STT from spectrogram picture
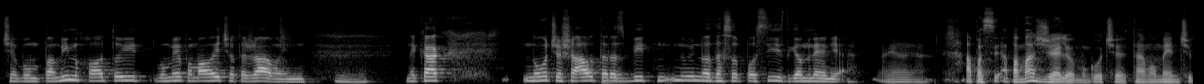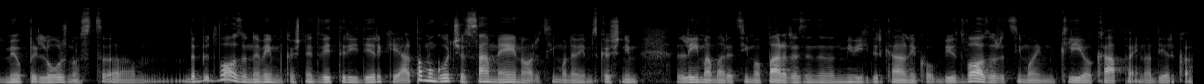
če bom pa mimo hotel, iti, bom imel pa malo večjo težavo. In Mm. nekako nočeš avto razbiti, ni nujno, da so pa vsi istega mnenja. Ja, ja. A, pa si, a pa imaš željo, mogoče ta moment, če bi imel priložnost, um, da bi odvozil, ne vem, kakšne dve, tri dirke, ali pa mogoče samo eno, recimo, ne vem, s kakšnim lemama, recimo, par zanimivih dirkalnikov, bi odvozil, recimo, en Clio Cup, eno dirko,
